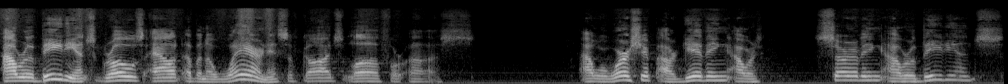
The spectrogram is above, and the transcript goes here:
Our obedience grows out of an awareness of God's love for us. Our worship, our giving, our serving, our obedience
